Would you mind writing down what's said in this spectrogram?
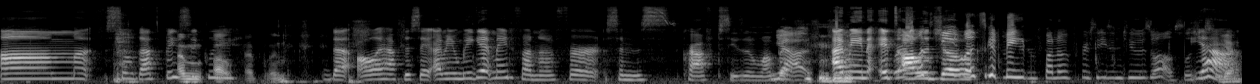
Um, so that's um, basically oh, Evelyn. that all I have to say. I mean, we get made fun of for Sims Craft season one, but Yeah. I mean, it's Let- all a let's joke. let's get made fun of for season two as well. So let's yeah. Yeah.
